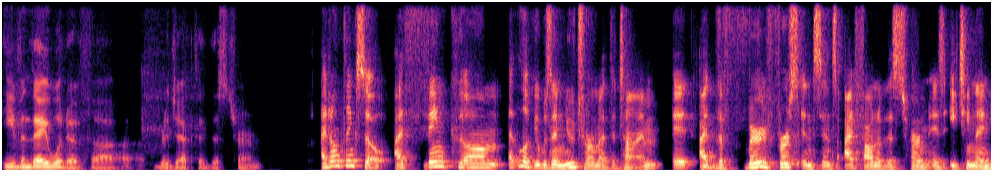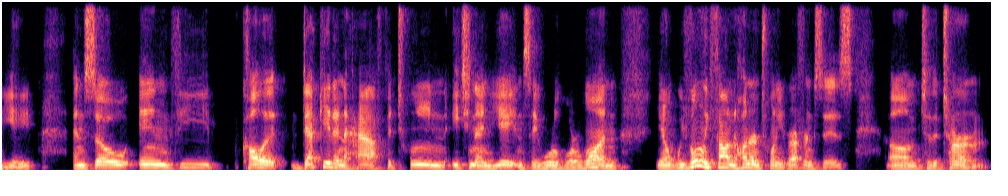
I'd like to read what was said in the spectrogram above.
even they would have uh, rejected this term. I don't think so. I think, um, look, it was a new term at the time. It I, the very first instance I found of this term is 1898, and so in the call it decade and a half between 1898 and say World War One, you know, we've only found 120 references um, to the term,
